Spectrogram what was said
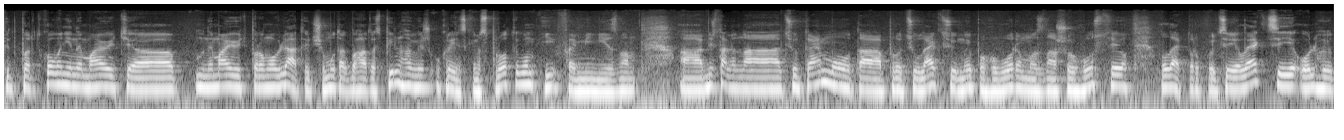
Підпорядковані не мають е, не мають промовляти, чому так багато спільного між українським спротивом і фемінізмом. А детально на цю тему та про цю лекцію ми поговоримо з нашою гостею, лекторкою цієї лекції Ольгою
